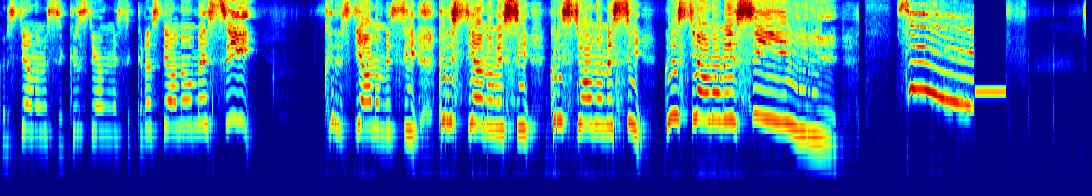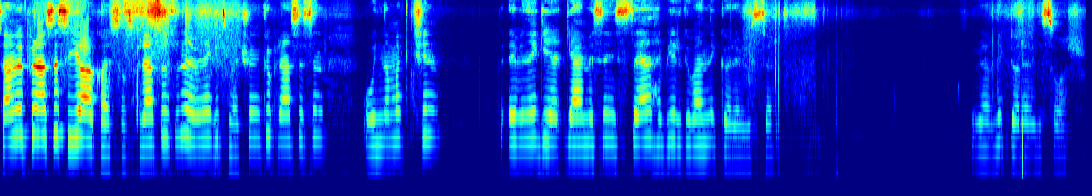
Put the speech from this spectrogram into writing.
Cristiano Messi, Cristiano Messi, Cristiano Messi! Cristiano Messi, Cristiano Messi, Cristiano Messi, Cristiano Messi! Sen ve prenses iyi arkadaşsınız. Prensesin evine gitme. Çünkü prensesin oynamak için evine ge- gelmesini isteyen bir güvenlik görevlisi. Güvenlik görevlisi var.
